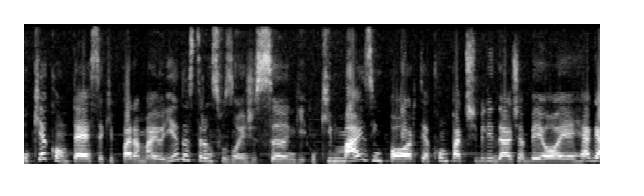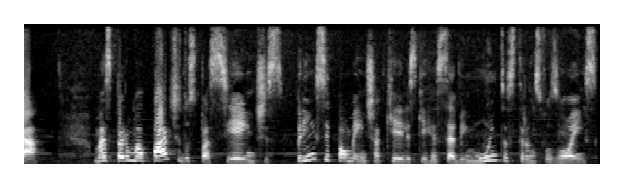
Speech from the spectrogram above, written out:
O que acontece é que para a maioria das transfusões de sangue, o que mais importa é a compatibilidade ABO e RH. Mas para uma parte dos pacientes, principalmente aqueles que recebem muitas transfusões,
